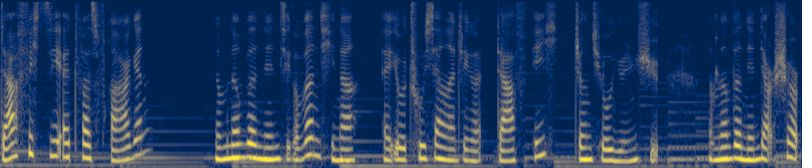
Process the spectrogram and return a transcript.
Darf ich Sie etwas fragen？能不能问您几个问题呢？哎，又出现了这个 Darf ich，征求允许，能不能问您点事儿？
